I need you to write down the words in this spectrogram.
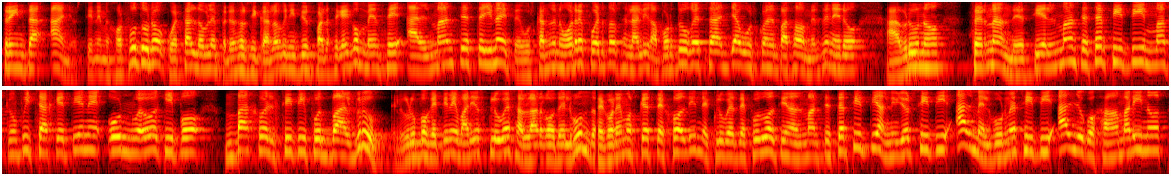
30 años. Tiene mejor futuro, cuesta el doble, pero eso sí, Carlos Vinicius parece que convence al Manchester United buscando nuevos refuerzos en la liga portuguesa ya buscó en el pasado mes de enero a Bruno Fernández y el Manchester City, más que un fichaje, tiene un nuevo equipo bajo el City Football Group, el grupo que tiene varios clubes a lo largo del mundo. Recordemos que este holding de clubes de fútbol tiene al Manchester City, al New York City, al Melbourne City, al Yokohama Marinos,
